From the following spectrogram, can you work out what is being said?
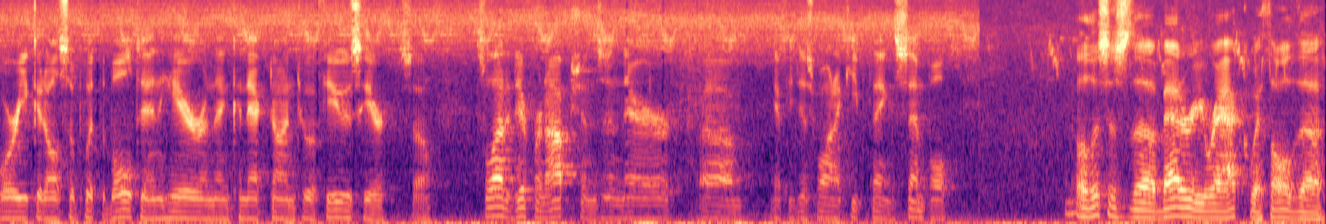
or you could also put the bolt in here and then connect onto a fuse here so it's a lot of different options in there um, if you just want to keep things simple well this is the battery rack with all the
